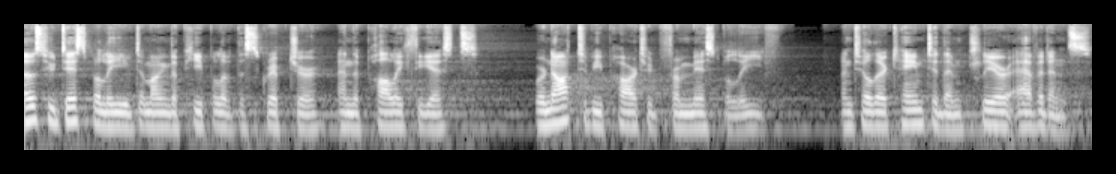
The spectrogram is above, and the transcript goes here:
Those who disbelieved among the people of the scripture and the polytheists were not to be parted from misbelief until there came to them clear evidence.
